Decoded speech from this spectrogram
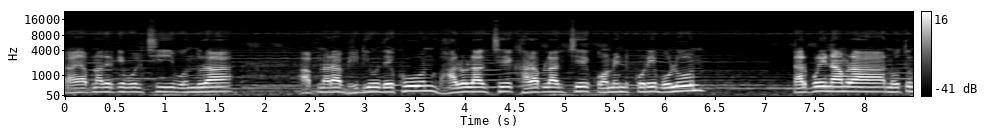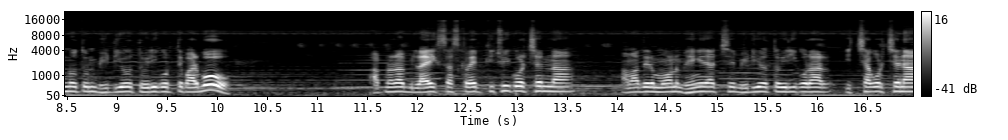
তাই আপনাদেরকে বলছি, বন্ধুরা, আপনারা ভিডিও দেখুন, ভালো লাগছে, খারাপ লাগছে কমেন্ট করে বলুন। তারপরে না আমরা নতুন নতুন ভিডিও তৈরি করতে পারব। আপনারা লাইক সাবস্ক্রাইব কিছুই করছেন না। আমাদের মন ভেঙে যাচ্ছে ভিডিও তৈরি করার, ইচ্ছা করছে না।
